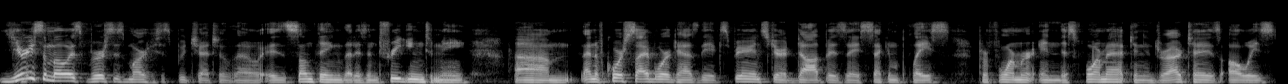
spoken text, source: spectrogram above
Yuri Simões versus Marcus Buchecha, though, is something that is intriguing to me. Um, and of course, Cyborg has the experience. Jared Dopp is a second place performer in this format. Kenyon Durarte is always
